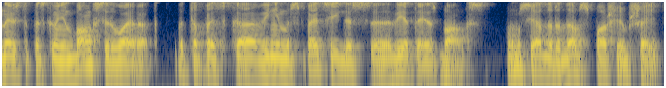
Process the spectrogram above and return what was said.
Nevis tāpēc, ka viņiem bankas ir vairāk, bet tāpēc, ka viņiem ir spēcīgas vietējas bankas. Mums jādara darbs pašiem šeit.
